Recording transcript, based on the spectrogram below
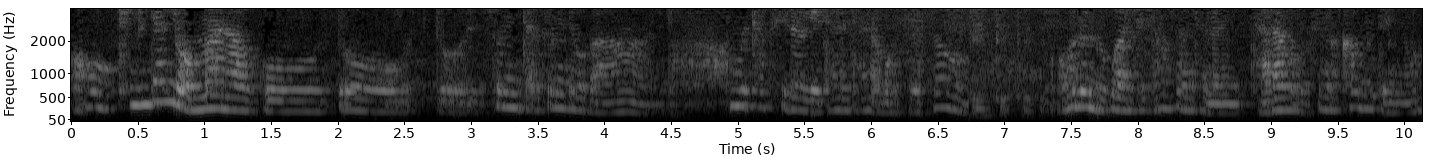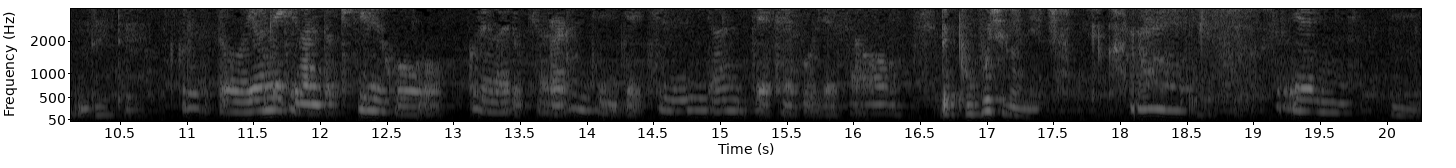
어, 굉장히 원만하고 또, 또 손자, 손녀가 너무 착실하게 잘 자라고 있어서 네네네. 어느 누구한테 항상 저는 잘하고 생각하거든요. 네네. 그리고 또 연애 기간도 길고 그래가지고 결혼한 지 이제 7년째 되고 이래서 근데 부부지간이 참 가만히 보여서. 예. 음.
